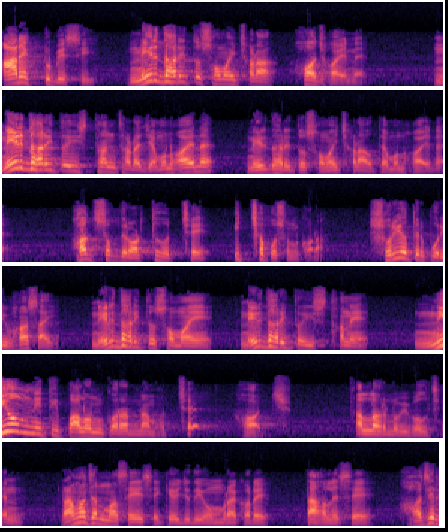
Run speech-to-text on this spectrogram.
আর একটু বেশি। নির্ধারিত সময় ছাড়া হজ হয় না। নির্ধারিত স্থান ছাড়া যেমন হয় না, নির্ধারিত সময় ছাড়াও তেমন হয় না। হজ শব্দের অর্থ হচ্ছে ইচ্ছা পোষণ করা। শরীয়তের পরিভাষায় নির্ধারিত সময়ে নির্ধারিত স্থানে নিয়ম নীতি পালন করার নাম হচ্ছে হজ। আল্লাহর নবী বলছেন, রামাজান মাসে এসে কেউ যদি উমরা করে, তাহলে সে হজের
